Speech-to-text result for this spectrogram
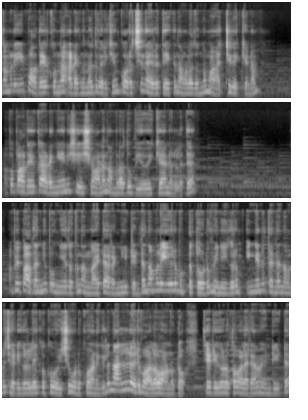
നമ്മൾ ഈ പതയൊക്കെ ഒന്ന് അടങ്ങുന്നത് വരയ്ക്കും. കുറച്ച് നേരത്തേക്ക് നമ്മളതൊന്ന് മാറ്റി വെക്കണം. അപ്പോൾ പതയൊക്കെ അടങ്ങിയതിന് ശേഷമാണ് നമ്മളത് ഉപയോഗിക്കാനുള്ളത്. അപ്പോൾ ഈ പതഞ്ഞ് പൊങ്ങിയതൊക്കെ നന്നായിട്ട് ഇറങ്ങിയിട്ടുണ്ട്. നമ്മൾ ഈ ഒരു മുട്ടത്തോടും വിനീഗറും ഇങ്ങനെ തന്നെ നമ്മൾ ചെടികളിലേക്കൊക്കെ ഒഴിച്ചു കൊടുക്കുകയാണെങ്കിൽ നല്ലൊരു വളമാണ് കേട്ടോ ചെടികളൊക്കെ വളരാൻ വേണ്ടിയിട്ട്.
